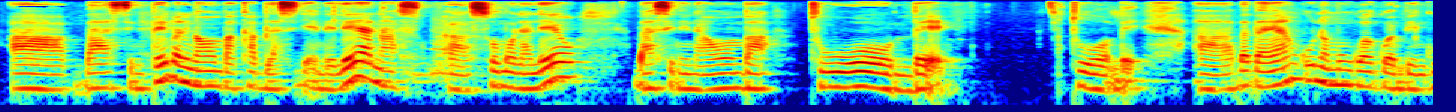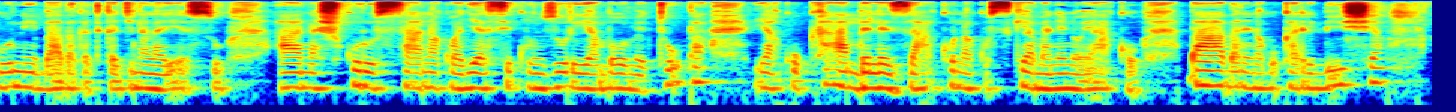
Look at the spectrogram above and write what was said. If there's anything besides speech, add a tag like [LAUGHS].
Uh, basi mpendwa ninaomba kabla sijaendelea na uh, somo la leo basi ninaomba tuombe. Tuombe uh, baba yangu na mungu wangu wa mbinguni baba katika jina la yesu. Aa, nashukuru sana kwa ajili ya siku nzuri ambayo umetupa ya kukaa mbele zako na kusikia maneno yako. Baba ninakukaribisha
